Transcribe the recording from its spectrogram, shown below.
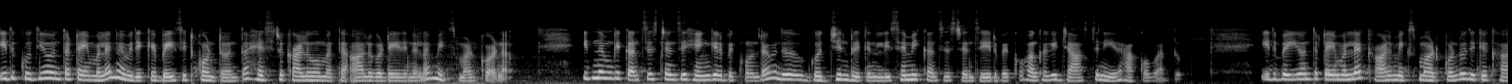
ಇದು ಕುದಿಯುವಂಥ ಟೈಮಲ್ಲೇ ನಾವು ಇದಕ್ಕೆ ಬೇಯಿಸಿಟ್ಕೊಂಡಿರುವಂಥ ಹೆಸರು, ಕಾಳು ಮತ್ತು ಆಲೂಗಡ್ಡೆ ಇದನ್ನೆಲ್ಲ ಮಿಕ್ಸ್ ಮಾಡ್ಕೊಳ್ಳೋಣ. ಇದು ನಮಗೆ ಕನ್ಸಿಸ್ಟೆನ್ಸಿ ಹೆಂಗಿರಬೇಕು ಅಂದರೆ ಒಂದು ಗೊಜ್ಜಿನ ರೀತಿಯಲ್ಲಿ ಸೆಮಿ ಕನ್ಸಿಸ್ಟೆನ್ಸಿ ಇರಬೇಕು. ಹಾಗಾಗಿ ಜಾಸ್ತಿ ನೀರು ಹಾಕೋಬಾರ್ದು. ಇದು ಬೇಯುವಂಥ ಟೈಮಲ್ಲೇ ಕಾಳು ಮಿಕ್ಸ್ ಮಾಡಿಕೊಂಡು ಇದಕ್ಕೆ ಖಾ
